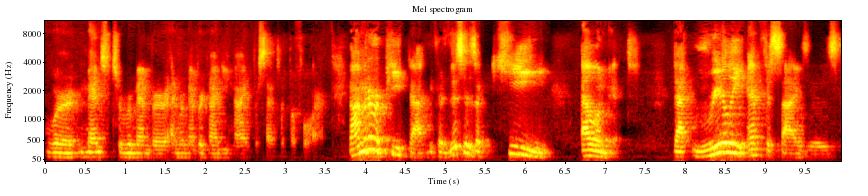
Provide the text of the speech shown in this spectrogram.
were meant to remember and remembered 99% of before. Now I'm going to repeat that because this is a key element that really emphasizes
